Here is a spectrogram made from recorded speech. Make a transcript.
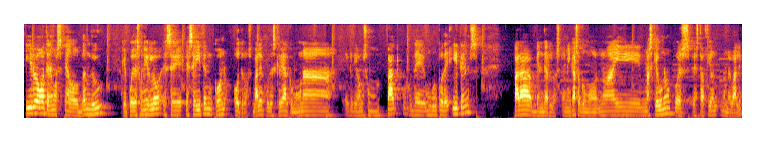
Y luego tenemos el bundle, que puedes unirlo, ese, ítem, con otros, ¿vale? Puedes crear como una, eh, digamos, un pack de un grupo de ítems para venderlos. En mi caso, como no hay más que uno, pues esta opción no me vale.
